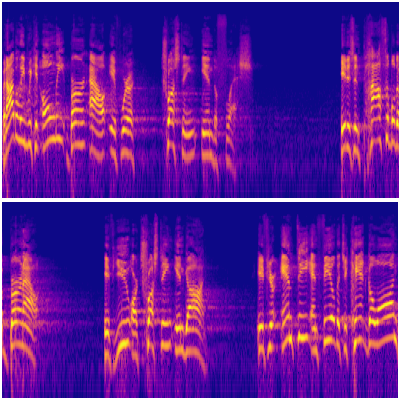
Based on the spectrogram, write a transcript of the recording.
But I believe we can only burn out if we're trusting in the flesh. It is impossible to burn out if you are trusting in God. If you're empty and feel that you can't go on,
